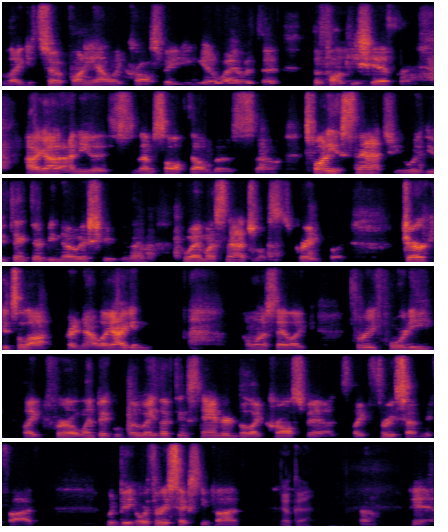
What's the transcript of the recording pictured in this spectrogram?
like it's so funny how like CrossFit you can get away with the the funky shit, but I got I needed them soft elbows. So it's funny a snatch. You would you think there'd be no issue, you know, the way my snatch looks. It's great, but jerk it's a lot right now. Like I can I want to say like 340 like for Olympic weightlifting standard, but like CrossFit it's like 375 would be or 365. Okay. So, yeah.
